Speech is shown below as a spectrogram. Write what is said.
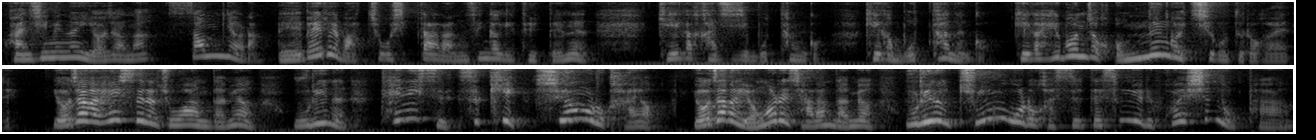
관심 있는 여자나 썸녀랑 레벨을 맞추고 싶다라는 생각이 들 때는 걔가 가지지 못한 거, 걔가 못하는 거, 걔가 해본 적 없는 걸 치고 들어가야 돼. 여자가 헬스를 좋아한다면 우리는 테니스, 스키, 수영으로 가요. 여자가 영어를 잘한다면 우리는 중국어로 갔을 때 승률이 훨씬 높아.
